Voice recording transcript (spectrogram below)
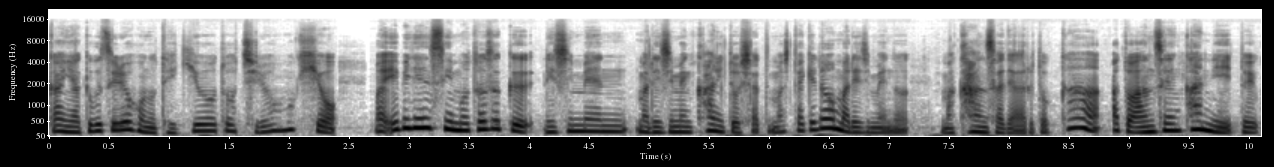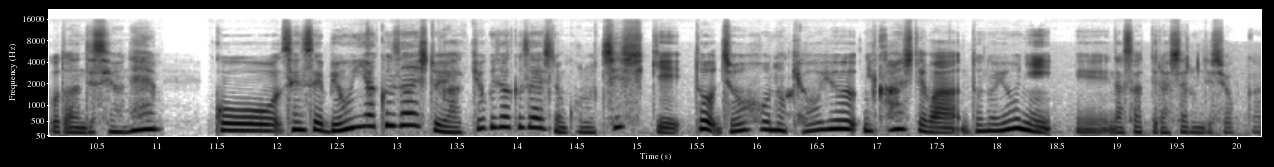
がん薬物療法の適用と治療目標。まあ、エビデンスに基づくレジメン、まあ、レジメン管理とおっしゃってましたけど、まあ、レジメンの、まあ、監査であるとかあと安全管理ということなんですよね。こう先生病院薬剤師と薬局薬剤師のこの知識と情報の共有に関してはどのように、えー、なさってらっしゃるんでしょうか？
